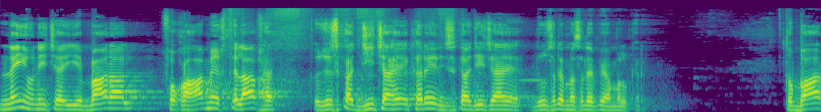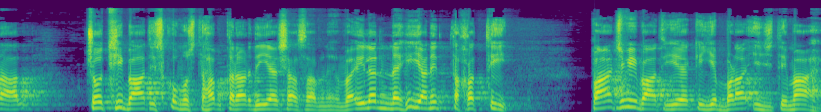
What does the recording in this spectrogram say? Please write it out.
نہیں ہونی چاہیے۔ بہرحال فقہ میں اختلاف ہے۔ تو جس کا جی چاہے کرے، جس کا جی چاہے دوسرے مسئلے پہ عمل کرے۔ تو بہرحال چوتھی بات اس کو مستحب قرار دیا شاہ صاحب نے۔ ویلن نہیں یعنی تختی پانچویں بات یہ ہے کہ یہ بڑا اجتماع ہے۔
